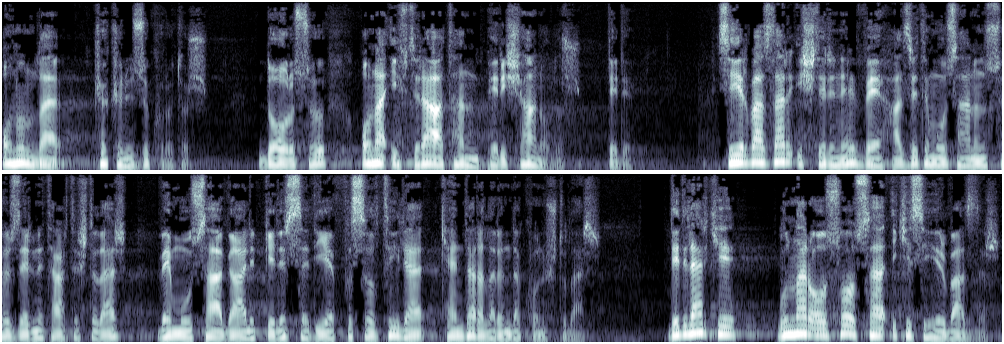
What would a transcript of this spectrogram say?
onunla kökünüzü kurutur. Doğrusu ona iftira atan perişan olur, dedi. Sihirbazlar işlerini ve Hz. Musa'nın sözlerini tartıştılar ve Musa galip gelirse diye fısıltıyla kendi aralarında konuştular. Dediler ki, bunlar olsa olsa iki sihirbazdır.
